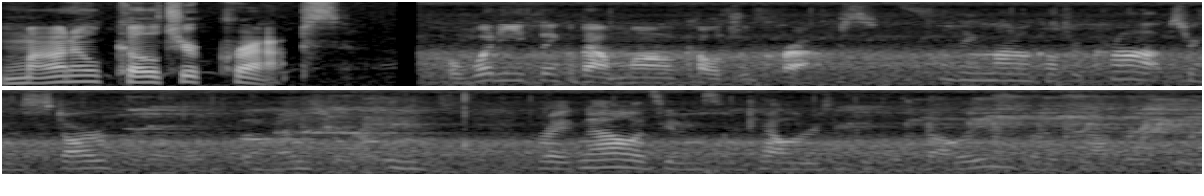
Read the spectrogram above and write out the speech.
Monoculture crops. Well, what do you think about monoculture crops? I think monoculture crops are going to starve the world eventually. Right now, it's getting some calories in people's bellies, but it's not very food.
